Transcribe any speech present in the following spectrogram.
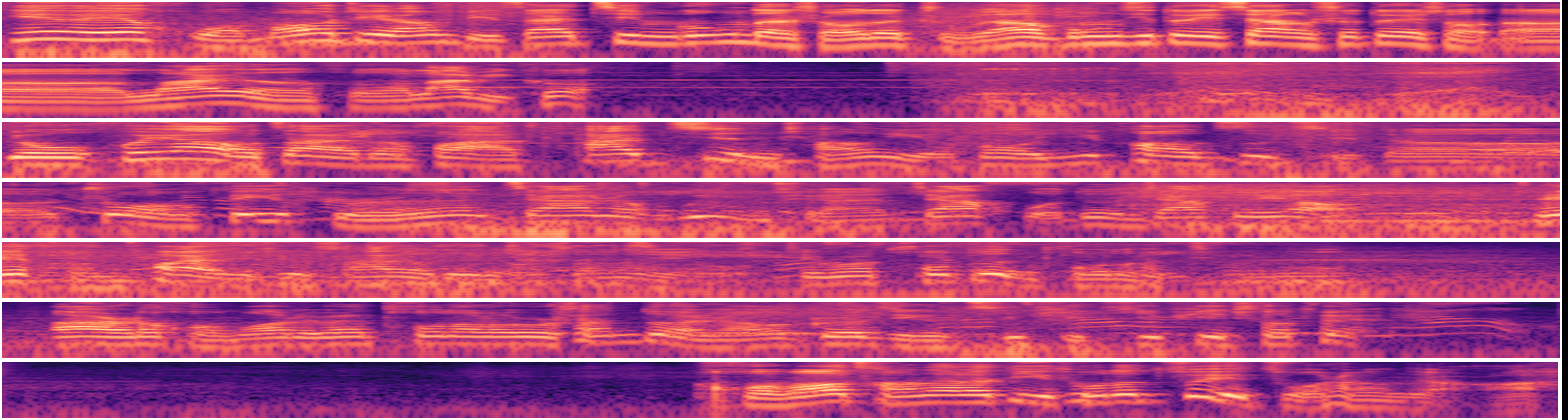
因为火猫这场比赛进攻的时候的主要攻击对象是对手的 Lion 和拉比克。有辉耀在的话，他进场以后依靠自己的撞飞魂，加上无影拳，加火盾，加辉耀，可以很快的去杀掉对手三段友。这波偷盾偷的很成功，阿尔的火猫这边偷到了肉山盾，然后哥几个集体 TP 撤退。火猫藏在了地图的最左上角啊。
